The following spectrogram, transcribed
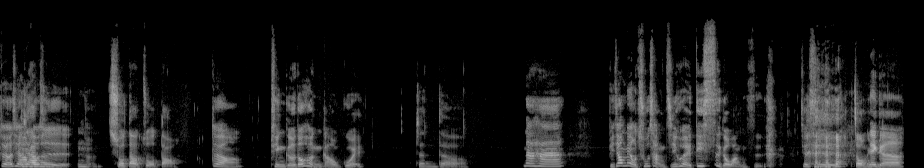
对，而且他们都是嗯，说到做到。对啊，品格都很高贵，真的。那他比较没有出场机会的第四个王子，就 是那个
